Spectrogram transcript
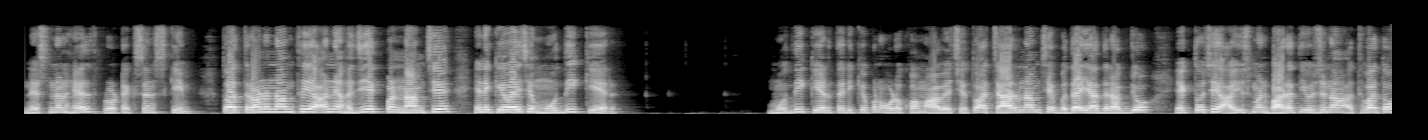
National health protection scheme. તો આ ત્રણ નામ થયા અને હજી એક પણ નામ છે, એને કહેવાય છે મોદી કેર મોદી કેર તરીકે પણ ઓળખવામાં આવે છે. તો આ ચાર નામ છે, બધા યાદ રાખજો. એક તો છે આયુષ્માન ભારત યોજના અથવા તો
